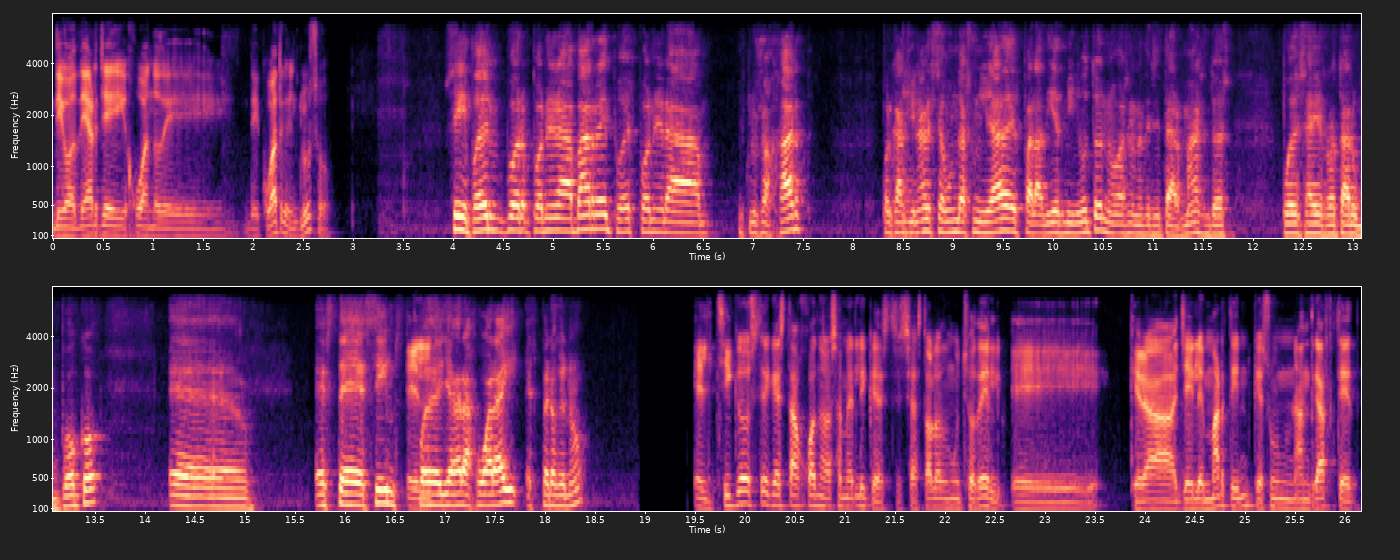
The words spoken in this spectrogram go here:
digo, de RJ jugando de, de cuatro incluso. Sí, puedes poner a Barrett, puedes poner a. incluso a Hart, porque al mm. final segundas unidades para 10 minutos no vas a necesitar más, entonces puedes ahí rotar un poco. Eh, este Sims puede llegar a jugar ahí, espero que no el chico este que está jugando en la Summer League, se ha estado hablando mucho de él, eh, que era Jalen Martin, que es un undrafted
